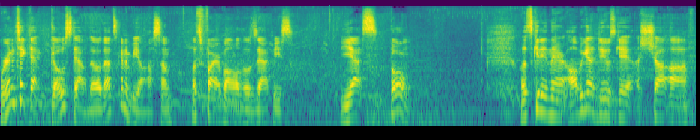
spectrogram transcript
We're going to take that ghost out, though. That's going to be awesome. Let's fireball all those zappies. Yes. Boom. Let's get in there. All we got to do is get a shot off.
